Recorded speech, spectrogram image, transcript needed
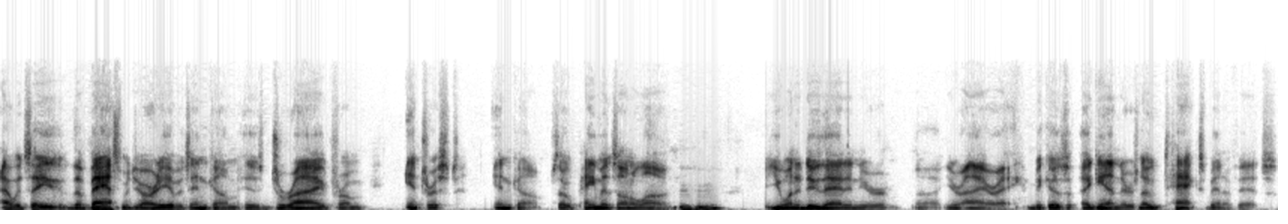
I would say the vast majority of its income is derived from interest income. So, payments on a loan. Mm-hmm. You want to do that in your uh, your IRA because, again, there's no tax benefits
